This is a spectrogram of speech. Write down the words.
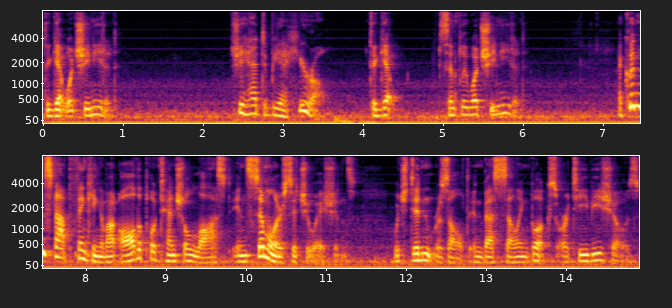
to get what she needed. She had to be a hero to get simply what she needed. I couldn't stop thinking about all the potential lost in similar situations, which didn't result in best selling books or TV shows.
